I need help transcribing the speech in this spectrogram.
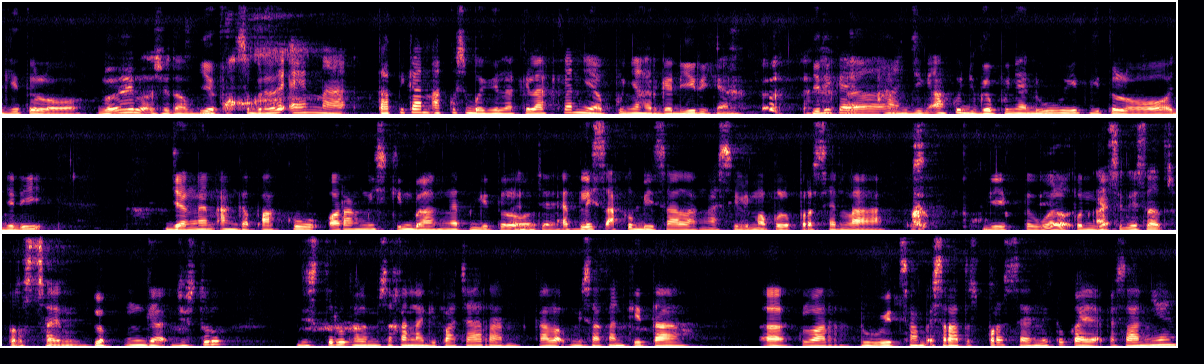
gitu loh. Lo enak sih tam. Ya sebenarnya enak, tapi kan aku sebagai laki-laki kan ya punya harga diri kan. Jadi kayak anjing aku juga punya duit gitu loh. Jadi jangan anggap aku orang miskin banget gitu loh. Anjay. At least aku bisa lah ngasih 50% lah. Gitu walaupun enggak aslinya 100%. loh enggak justru justru kalau misalkan lagi pacaran, kalau misalkan kita eh, keluar duit sampai 100% itu kayak kesannya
